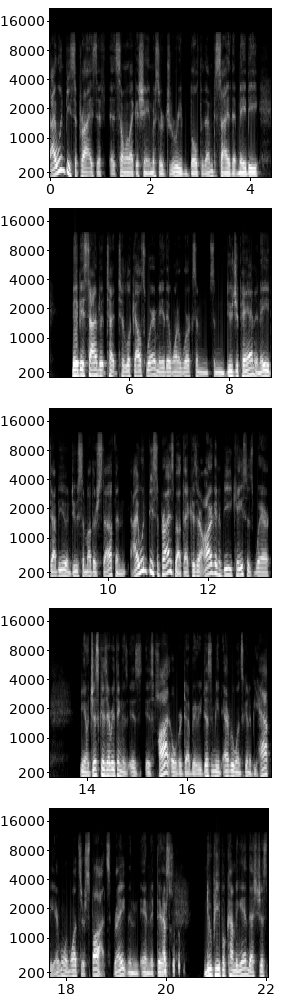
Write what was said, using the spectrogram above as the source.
I wouldn't be surprised if, if someone like a Sheamus or Drew, even both of them, decide that maybe maybe it's time to, to, to look elsewhere. Maybe they want to work some some New Japan and AEW and do some other stuff. And I wouldn't be surprised about that because there are going to be cases where, you know, just because everything is is is hot over WWE doesn't mean everyone's going to be happy. Everyone wants their spots, right? And and if there's Absolutely new people coming in, that's just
